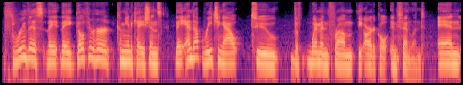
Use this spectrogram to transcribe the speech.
through this they they go through her communications. They end up reaching out to the women from the article in Finland. And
